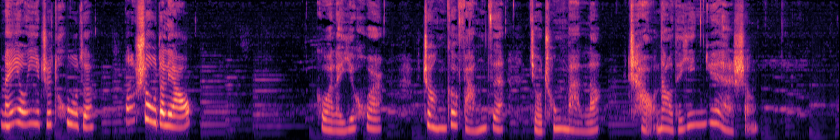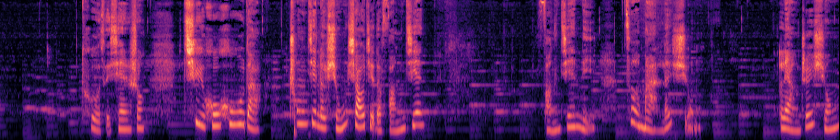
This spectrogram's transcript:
没有一只兔子能受得了。”过了一会儿，整个房子就充满了吵闹的音乐声。兔子先生气呼呼的冲进了熊小姐的房间。房间里坐满了熊，两只熊。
